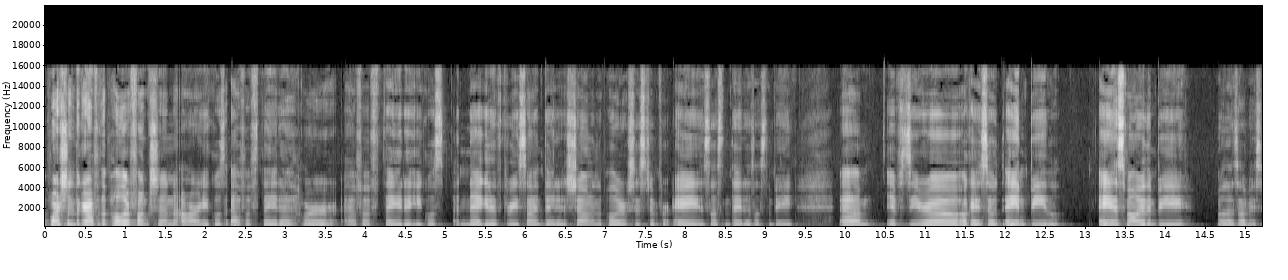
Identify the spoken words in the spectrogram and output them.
A portion of the graph of the polar function r equals f of theta, where f of theta equals negative 3 sine theta is shown in the polar system for a is less than theta is less than b. Um, if 0, okay, so a and b a is smaller than B. Well, that's obvious.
